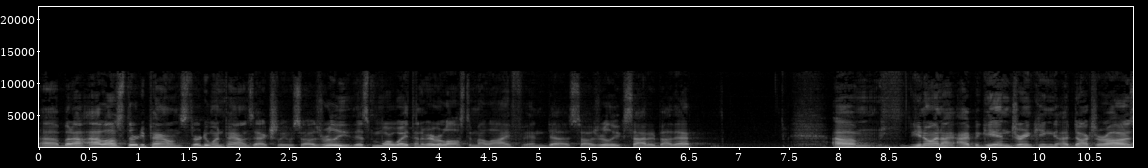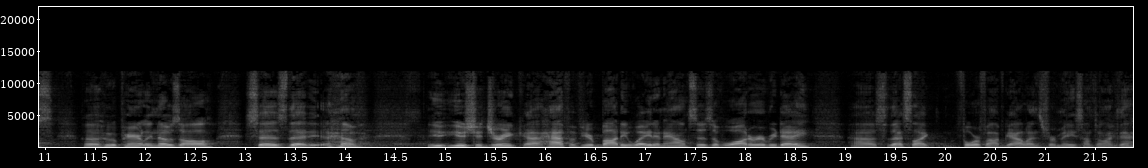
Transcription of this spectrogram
Uh, but I, I, lost 30 pounds, 31 pounds actually. So I was really, that's more weight than I've ever lost in my life. And uh, so I was really excited by that. Um, you know, and I, I began drinking. Uh, Dr. Oz, uh, who apparently knows all, says that um, you, you, should drink uh, half of your body weight in ounces of water every day. So that's like four or five gallons for me, something like that.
